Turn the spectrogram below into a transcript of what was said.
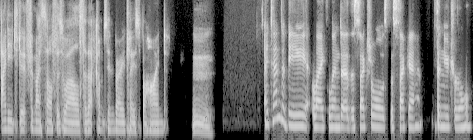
I need to do it for myself as well. So that comes in very close behind. Mm. I tend to be like Linda, the sexual is the second, the neutral.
